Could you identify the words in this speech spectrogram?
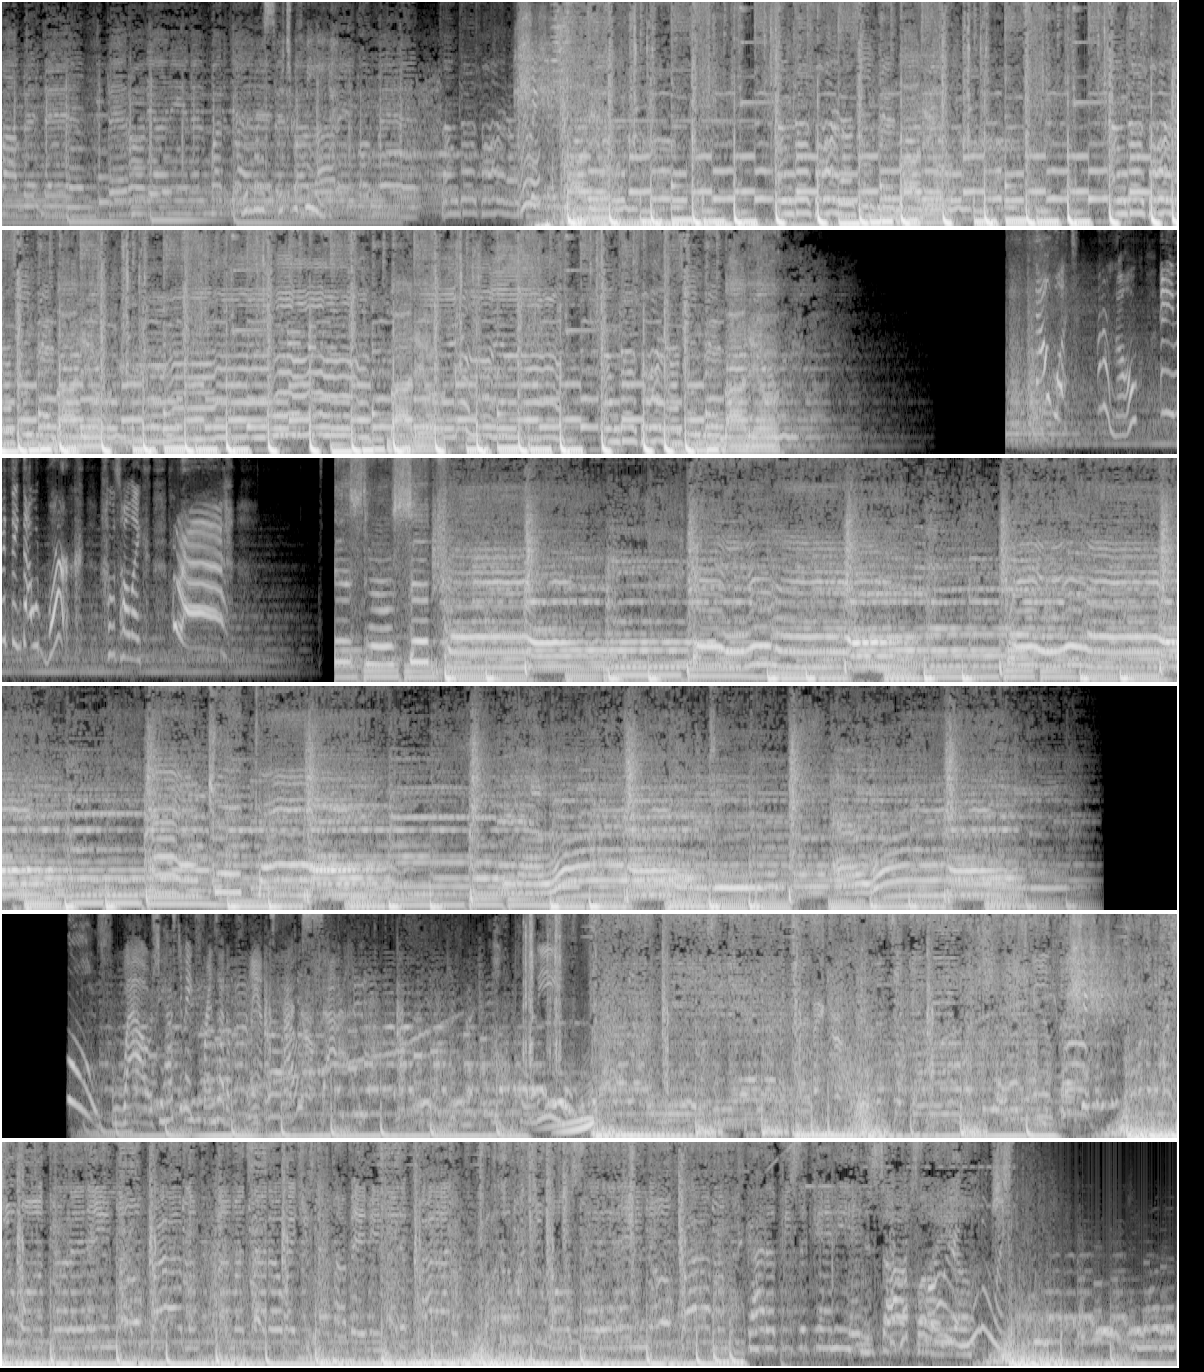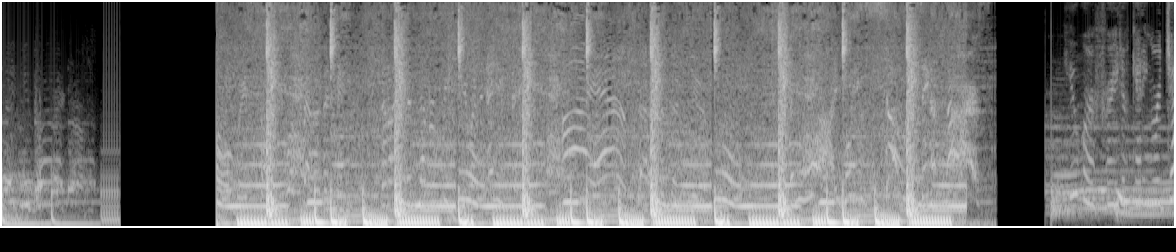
You wanna switch with me? Now what? I don't know. Think that would work. I was all like, "Rah!" It's no surprise. Wow, she has to make friends out of plants. How sad. Please. Got a piece of candy and it's all for smaller you. and meaningless? You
